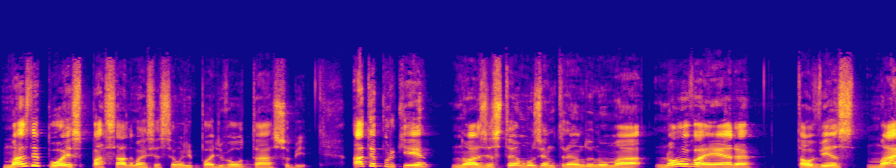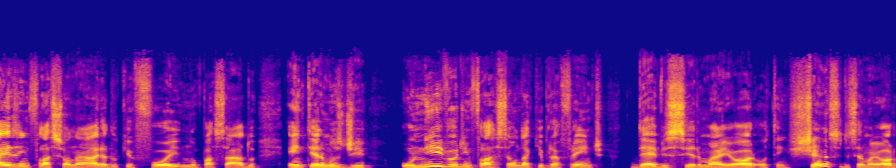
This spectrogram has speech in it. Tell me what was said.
mas depois, passada uma recessão, ele pode voltar a subir. Até porque nós estamos entrando numa nova era, talvez mais inflacionária do que foi no passado, em termos de o nível de inflação daqui para frente deve ser maior, ou tem chance de ser maior,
